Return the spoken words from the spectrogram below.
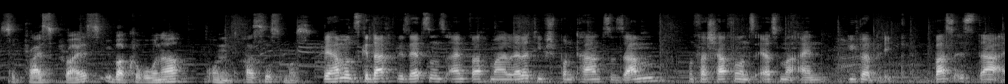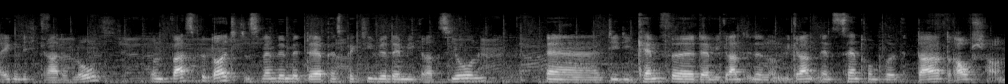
surprise, surprise, über Corona und Rassismus. Wir haben uns gedacht, wir setzen uns einfach mal relativ spontan zusammen und verschaffen uns erstmal einen Überblick. Was ist da eigentlich gerade los? Und was bedeutet es, wenn wir mit der Perspektive der Migration äh, die die Kämpfe der Migrantinnen und Migranten ins Zentrum rückt, da drauf schauen.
